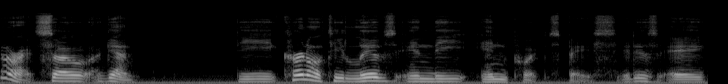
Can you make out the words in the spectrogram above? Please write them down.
All right, so again, the kernel of T lives in the input space. It is a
